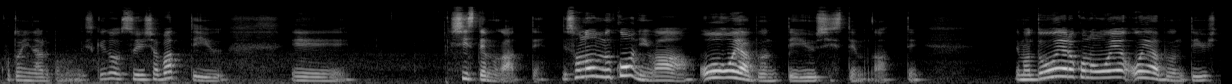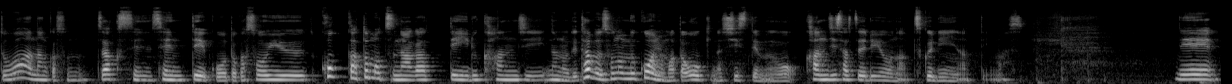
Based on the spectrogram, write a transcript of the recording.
ことになると思うんですけど、水車場っていう、えー、システムがあって、で、その向こうには大親分っていうシステムがあって、で、まあ、どうやらこの親親分っていう人は、なんかそのザクセン選定校とかそういう国家ともつながっている感じなので、多分その向こうにもまた大きなシステムを感じさせるような作りになっています。で、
